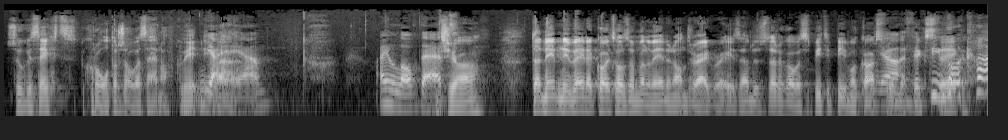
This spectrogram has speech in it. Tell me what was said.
zogezegd groter zouden zijn, of ik weet niet Ja, waar. ja, ja. I love that. Tja. Dat neemt niet weg dat ik ooit wel zou willen meedoen aan Drag Race. Hè. Dus daar gaan we ze BTP elkaar spelen in de fik steken.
